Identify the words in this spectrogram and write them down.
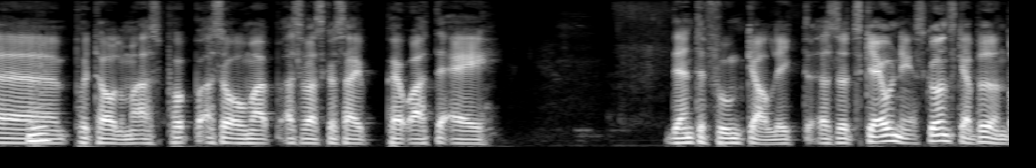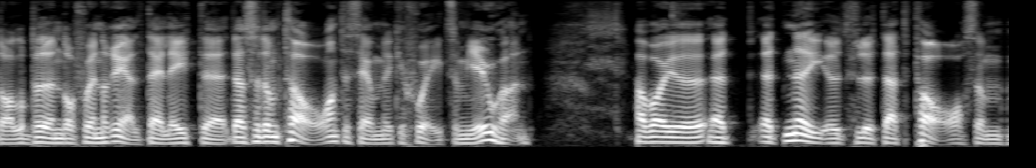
eh, På tal om, alltså, på, alltså, om, alltså vad ska jag säga, på att det är det inte funkar likt, alltså skåne, skånska bönder eller bönder generellt är lite, alltså de tar inte så mycket skit som Johan. Han var ju ett, ett nyutflyttat par som,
